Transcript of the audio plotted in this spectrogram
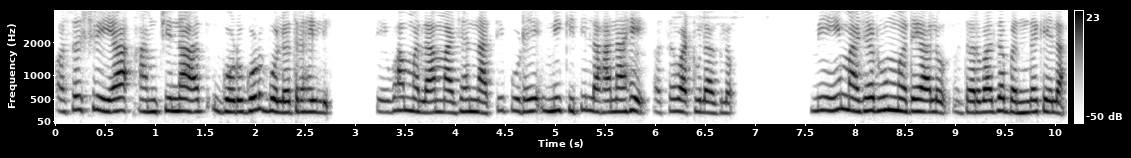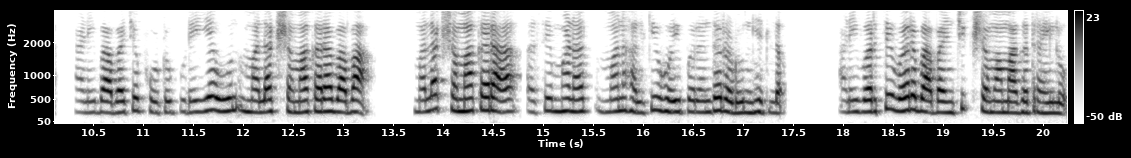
असं श्रेया आमची नात गोड गोड बोलत राहिली. तेव्हा मला माझ्या नातीपुढे मी किती लहान आहे असं वाटू लागलं. मी माझ्या रूममध्ये आलो. दरवाजा बंद केला आणि बाबाच्या फोटोपुढे येऊन मला क्षमा करा बाबा, मला क्षमा करा असे म्हणत मन हलके होईपर्यंत रडून घेतलं आणि वरचे वर बाबांची क्षमा मागत राहिलो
